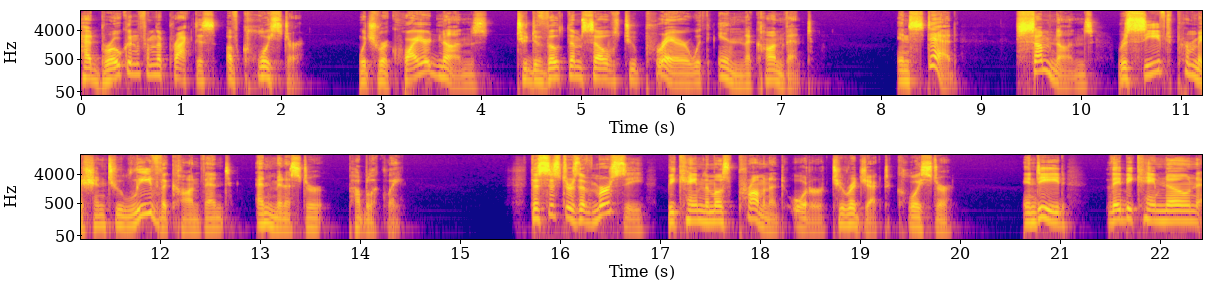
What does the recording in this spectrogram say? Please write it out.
had broken from the practice of cloister, which required nuns to devote themselves to prayer within the convent. Instead, some nuns received permission to leave the convent and minister publicly. The Sisters of Mercy became the most prominent order to reject cloister. Indeed, they became known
